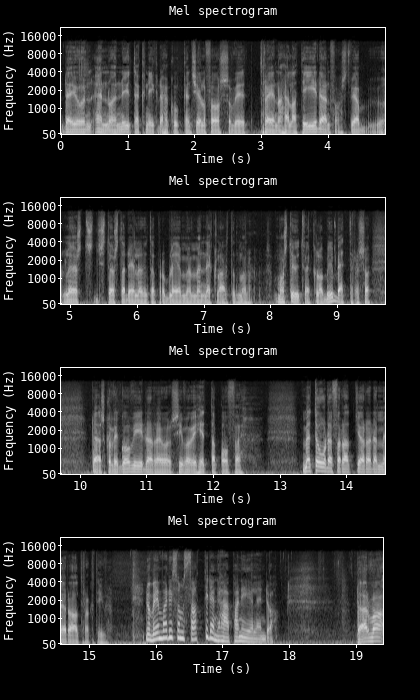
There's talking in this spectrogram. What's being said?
det är ju en, ännu en ny teknik det här Cook and Chill för oss, så vi tränar hela tiden fast vi har löst största delen av problemen, men det är klart att man måste utveckla och bli bättre. Så där ska vi gå vidare och se vad vi hittar på för metoder för att göra det mer attraktivt. vem var det som satt i den här panelen då? Där var,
